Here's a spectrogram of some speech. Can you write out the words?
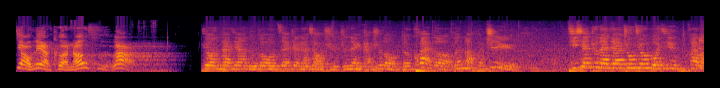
教练可能死了。希望大家能够在这两小时之内感受到我们的快乐、温暖和治愈。提前祝大家中秋国庆快乐！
